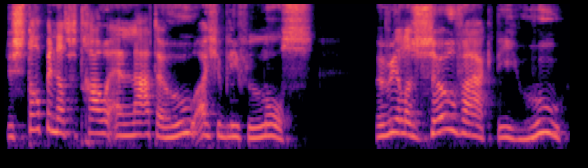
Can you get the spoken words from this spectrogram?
Dus stap in dat vertrouwen en laat de hoe alsjeblieft los. We willen zo vaak die hoe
